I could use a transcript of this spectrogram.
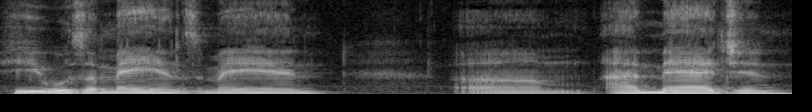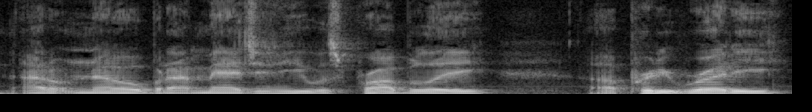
he was a man's man. Um, I imagine, I don't know, but I imagine he was probably uh, pretty ruddy.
